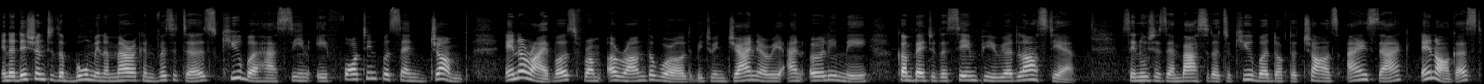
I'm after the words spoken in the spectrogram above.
In addition to the boom in American visitors, Cuba has seen a 14% jump in arrivals from around the world between January and early May compared to the same period last year. St. Ambassador to Cuba, Dr. Charles Isaac, in August,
